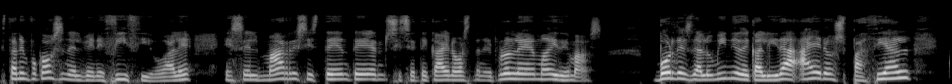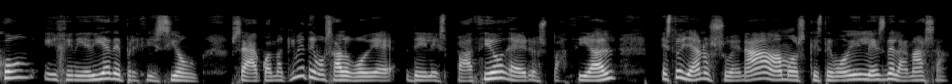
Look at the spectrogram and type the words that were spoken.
Están enfocados en el beneficio, ¿vale? Es el más resistente, si se te cae no vas a tener problema y demás bordes de aluminio de calidad aeroespacial con ingeniería de precisión. O sea, cuando aquí metemos algo de, del espacio, de aeroespacial, esto ya nos suena, vamos, que este móvil es de la NASA.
